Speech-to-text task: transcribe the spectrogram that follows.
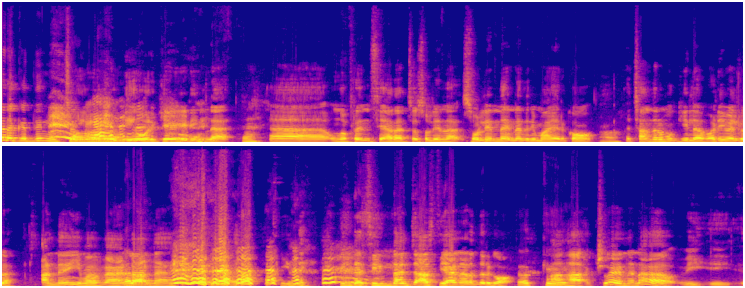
நல்லடக்கத்தின் உச்சம். நீங்க- ஒரு கேள்வி கேட்டீங்கல்ல ஆஹ் உங்க ஃப்ரெண்ட்ஸ் யாராச்சும் சொல்லியிருந்தா சொல்லியிருந்தா என்ன தெரியுமா இருக்கும்? சந்திரமுகியில வடிவேல் அண்ணே இவன் வேண்டாம் அண்ணே. இந்த சீன் தான் ஜாஸ்தியா நடந்திருக்கும். ஆக்சுவலா என்னன்னா வி-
